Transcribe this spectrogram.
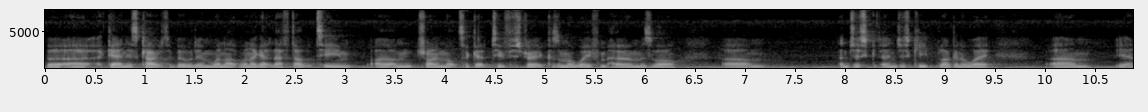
But uh, again, it's character building. When I when I get left out of the team, I, I'm trying not to get too frustrated because I'm away from home as well, um, and just and just keep plugging away. Um, yeah.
